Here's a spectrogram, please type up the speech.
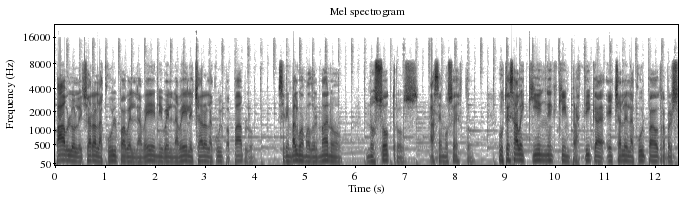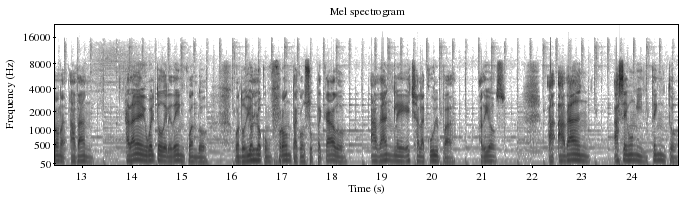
Pablo le echara la culpa a Bernabé, ni Bernabé le echara la culpa a Pablo. Sin embargo, amado hermano, nosotros hacemos esto. Usted sabe quién es quien practica echarle la culpa a otra persona, Adán. Adán en el huerto del Edén, cuando, cuando Dios lo confronta con su pecado, Adán le echa la culpa a Dios. A Adán hace un intento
